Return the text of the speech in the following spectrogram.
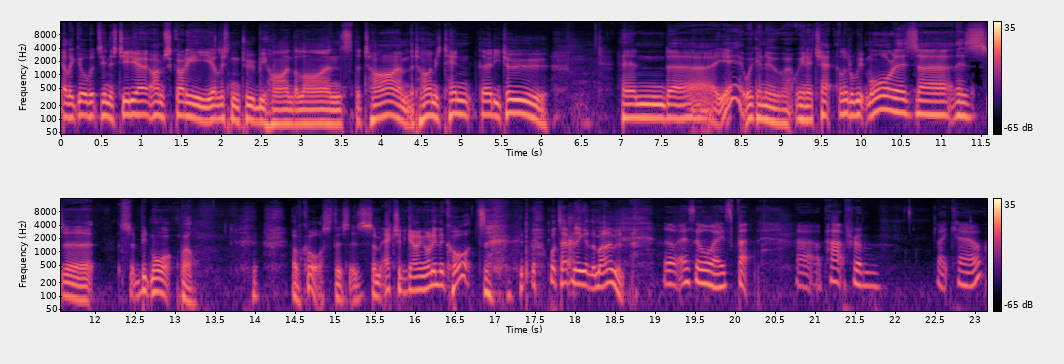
Ellie Gilbert's in the studio. I'm Scotty. You're listening to Behind the Lines. The time, the time is 10:32, and uh, yeah, we're going to uh, we're going to chat a little bit more. There's uh, there's uh, a bit more. Well, of course, there's, some action going on in the courts. What's happening at the moment? Well, as always, but uh, apart from Lake Cow,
